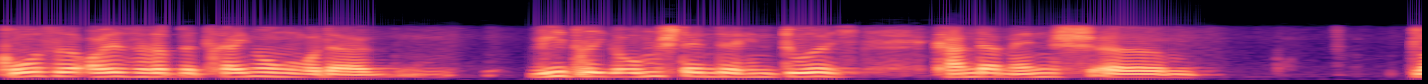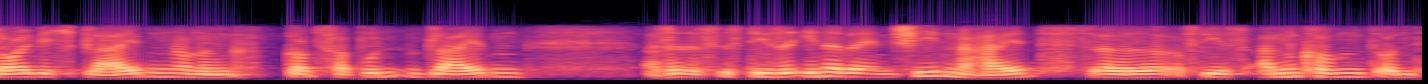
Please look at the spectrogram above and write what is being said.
große äußere Bedrängung oder widrige Umstände hindurch kann der Mensch äh, gläubig bleiben und Gott verbunden bleiben. Also das ist diese innere Entschiedenheit, äh, auf die es ankommt. Und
